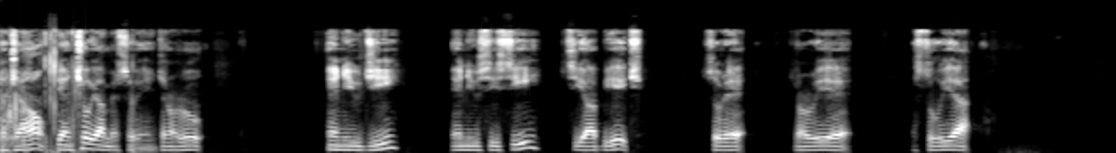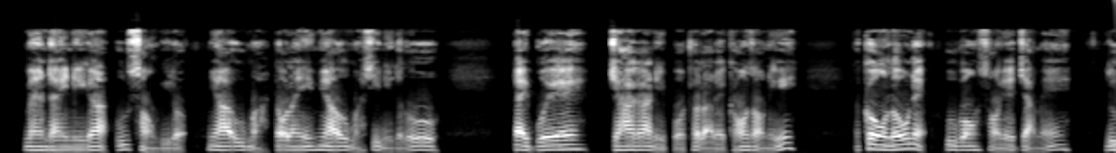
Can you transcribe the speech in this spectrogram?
ဒါကြောင့်ပြန်ချုပ်ရမယ်ဆိုရင်ကျွန်တော်တို့ NUG NUCC CRPH ဆိုတော့ကျွန်တော်တို့ရဲ့အစိုးရ မန်တိုင်တွေကဥဆောင်ပြီးတော့မြားဥမှာတော်လိုင်းရေးမြားဥမှာရှိနေသလိုတိုက်ပွဲကြားကနေပေါ်ထွက်လာတဲ့ခေါင်းဆောင်တွေအကုန်လုံးနဲ့ပူးပေါင်းဆောင်ရွက်ကြမယ်လူ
